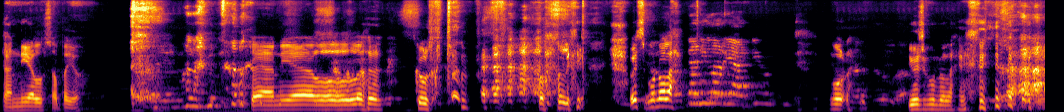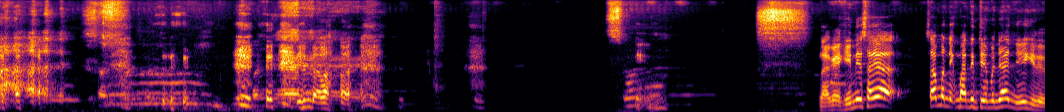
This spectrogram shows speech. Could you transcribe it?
Daniel siapa ya? Daniel Goulden. Wes ngono lah. Dari Loriadi. Ngono. Ya wis ngono lah. Indah lah. Nah kayak gini saya saya menikmati dia menyanyi gitu.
